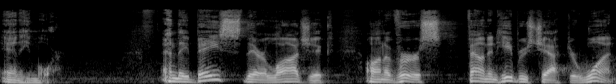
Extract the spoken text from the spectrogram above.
anymore. And they base their logic on a verse found in Hebrews chapter 1,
